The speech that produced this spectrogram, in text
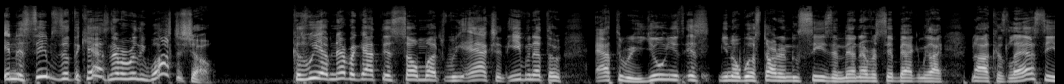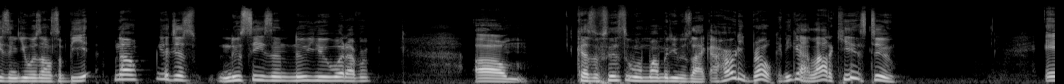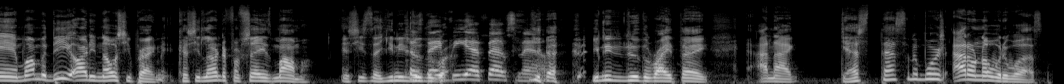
and it seems as if the cast never really watched the show because we have never got this so much reaction. Even at the after reunions, it's you know we'll start a new season. They'll never sit back and be like, nah, because last season you was on some B. No, you're just new season, new you, whatever. Um, because this sister when Mama D was like, I heard he broke and he got a lot of kids too. And Mama D already knows she pregnant because she learned it from Shay's mama. And she said, You need to do Because the they right BFFs now. yeah, you need to do the right thing. And I guess that's an abortion. I don't know what it was.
